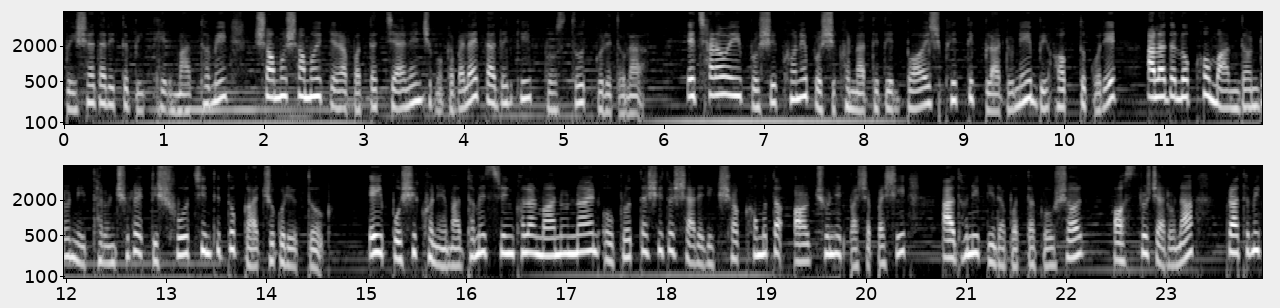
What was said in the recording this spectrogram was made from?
পেশাদারিত্ব বৃদ্ধির মাধ্যমে সমসাময়িক নিরাপত্তা চ্যালেঞ্জ মোকাবেলায় তাদেরকে প্রস্তুত করে তোলা। এছাড়াও এই প্রশিক্ষণে প্রশিক্ষণার্থীদের বয়স ভিত্তিক প্লাটুনে বিভক্ত করে আলাদা লক্ষ্য মানদণ্ড নির্ধারণ ছিল একটি সুচিন্তিত কার্যকরী উদ্যোগ। এই প্রশিক্ষণের মাধ্যমে শৃঙ্খলার মান উন্নয়ন ও প্রত্যাশিত শারীরিক সক্ষমতা অর্জনের পাশাপাশি আধুনিক নিরাপত্তা কৌশল, অস্ত্রচারণা, প্রাথমিক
